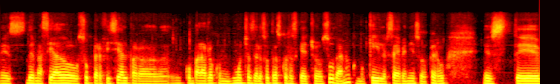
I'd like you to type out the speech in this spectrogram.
es demasiado superficial para compararlo con muchas de las otras cosas que ha hecho Suda, ¿no? Como Killer 7 y eso, pero este,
